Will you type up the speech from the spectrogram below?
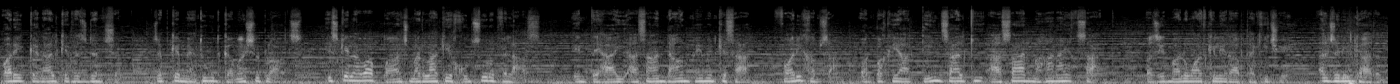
اور ایک کنال کے ریزیڈنشل جبکہ محدود کمرشل پلاٹس اس کے علاوہ پانچ مرلہ کے خوبصورت ولاس انتہائی آسان ڈاؤن پیمنٹ کے ساتھ، فوری قبضہ اور بقیہ تین سال کی آسان ماہانہ اقساط۔ مزید معلومات کے لیے رابطہ کیجیے Al Jalil garden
